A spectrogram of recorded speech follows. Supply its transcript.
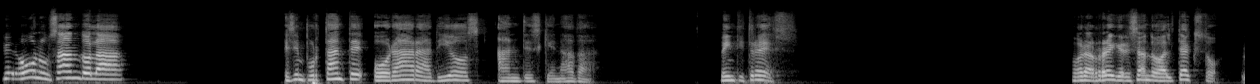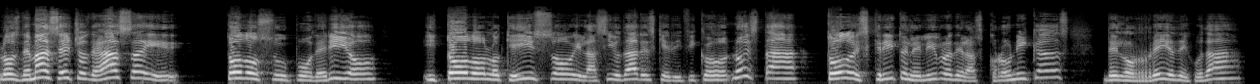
pero aún usándola, es importante orar a Dios antes que nada. 23. Ahora regresando al texto. Los demás hechos de Asa y todo su poderío y todo lo que hizo y las ciudades que edificó, ¿no está todo escrito en el libro de las crónicas de los reyes de Judá?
